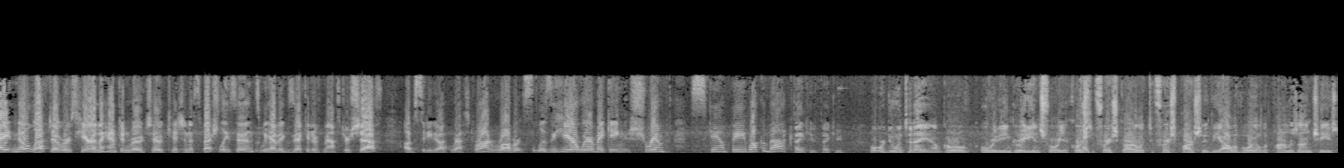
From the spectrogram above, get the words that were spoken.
Hey, no leftovers here in the Hampton Roadshow kitchen, especially since we have Executive Master Chef of City Dock Restaurant, Robert Cillizza here. We're making shrimp scampi. Welcome back. Thank you, thank you. What we're doing today, I'll go over the ingredients for you. Of course, Okay. the fresh garlic, the fresh parsley, the olive oil, the Parmesan cheese,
